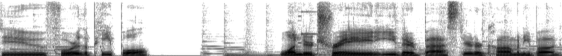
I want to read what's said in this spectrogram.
to, for the people, Wonder Trade either Bastard or Comedy Bug.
